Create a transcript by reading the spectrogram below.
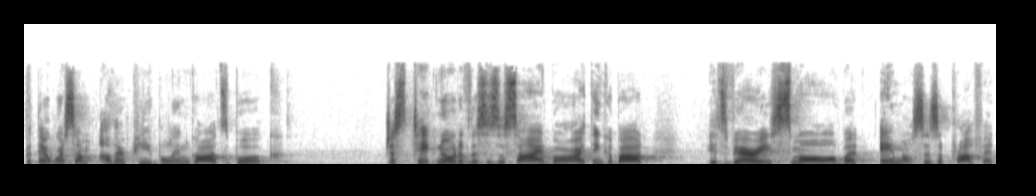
But there were some other people in God's book just take note of this as a sidebar. I think about it's very small, but Amos is a prophet.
